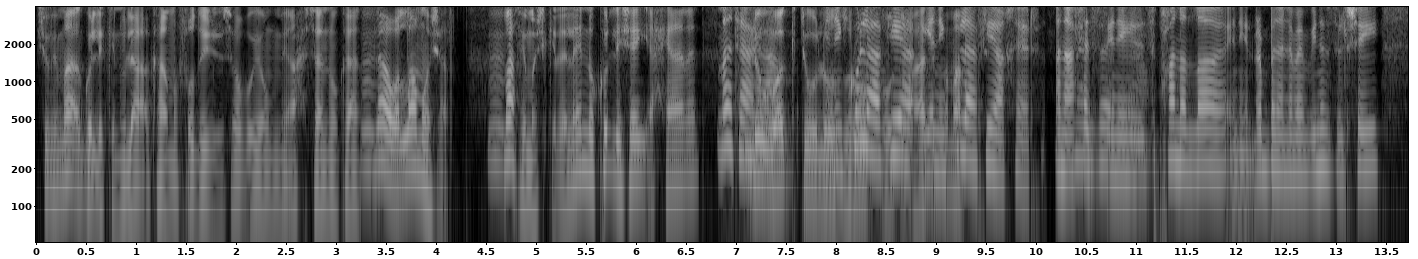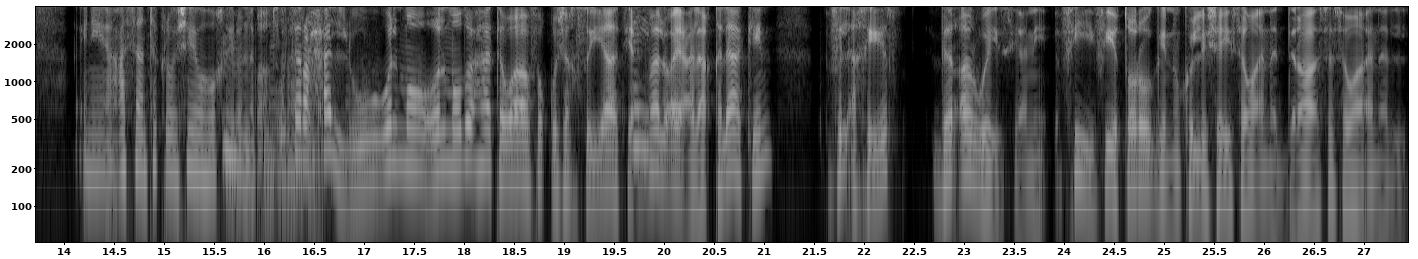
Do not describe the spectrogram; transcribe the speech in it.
شوفي ما أقول لك إنه لا كان المفروض يجلسوا أبوي وامي أحسن وكان. لا والله مو شرط. ما في مشكلة لأنه كل شيء أحيانا ما تعرف له وقت وله يعني ظروف كلها فيها يعني كلها في فيها خير أنا أحس بالضبط، يعني. سبحان الله يعني ربنا لما بينزل شيء يعني عسى أن تكرهوا شيء وهو خير لكم صراحة وترى حل والمو والموضوع ها توافق وشخصيات يعني أيوة. ما له أي علاقة لكن في الأخير there are ways يعني في في طرق إنه كل شيء سواء الدراسة سواء ال-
